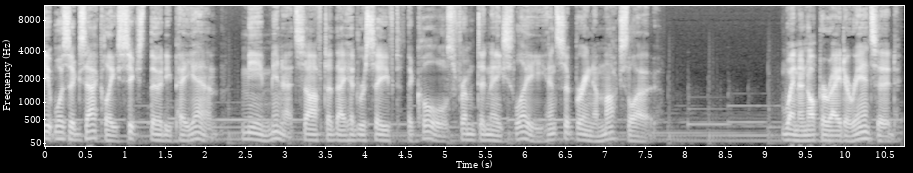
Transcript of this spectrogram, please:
It was exactly 6:30 p.m., mere minutes after they had received the calls from Denise Lee and Sabrina Muxlow. When an operator answered,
